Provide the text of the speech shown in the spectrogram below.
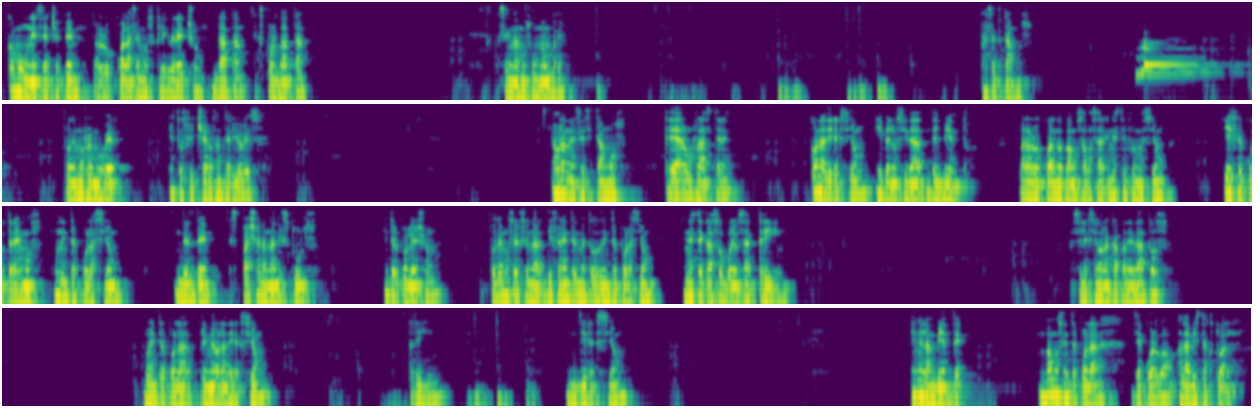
como un SHP, para lo cual hacemos clic derecho, Data, Export Data, asignamos un nombre. Aceptamos. Podemos remover estos ficheros anteriores. Ahora necesitamos crear un raster con la dirección y velocidad del viento para lo cual nos vamos a basar en esta información y ejecutaremos una interpolación desde Spatial Analysis Tools. Interpolation podemos seleccionar diferentes métodos de interpolación. En este caso voy a usar Kriging selecciono la capa de datos. Voy a interpolar primero la dirección. Kriging dirección En el ambiente, vamos a interpolar de acuerdo a la vista actual.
